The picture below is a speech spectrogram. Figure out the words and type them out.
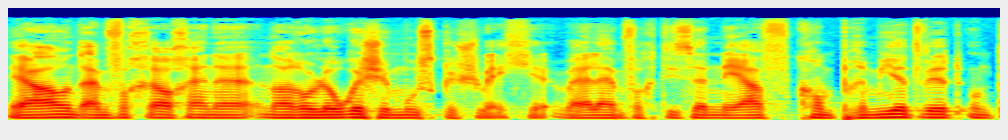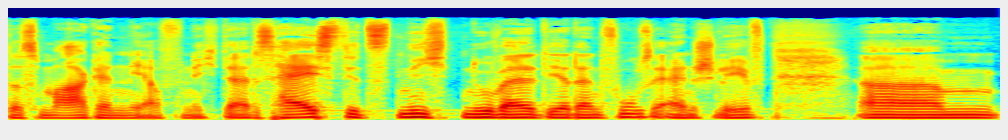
ja, und einfach auch eine neurologische Muskelschwäche, weil einfach dieser Nerv komprimiert wird und das Magennerv nicht. Ja. Das heißt jetzt nicht nur, weil dir dein Fuß einschläft, ähm,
